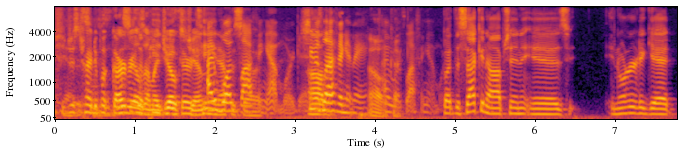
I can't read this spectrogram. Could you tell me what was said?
She yeah, just tried to put guardrails on my jokes, Jim. I was episode. laughing at Morgan. She was um, laughing at me. Oh, okay. I was laughing at Morgan. But the second option is in order to get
